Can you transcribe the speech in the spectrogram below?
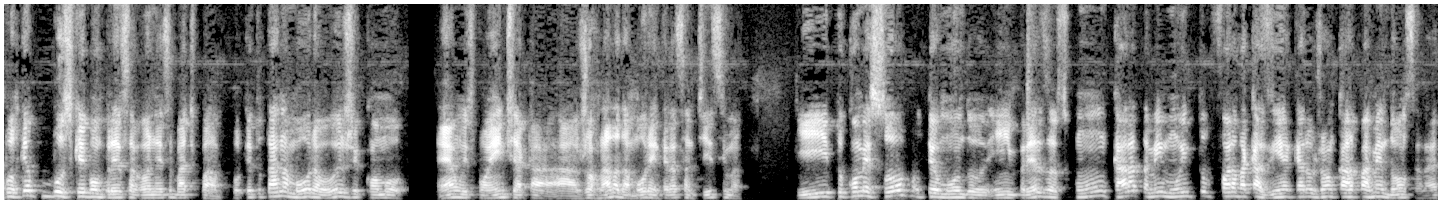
Por que eu busquei bom preço agora nesse bate-papo? Porque tu tá na Moura hoje como é um expoente, a, a, jornada da Moura é interessantíssima. E tu começou o teu mundo em empresas com um cara também muito fora da casinha, que era o João Carlos Paz Mendonça, né?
